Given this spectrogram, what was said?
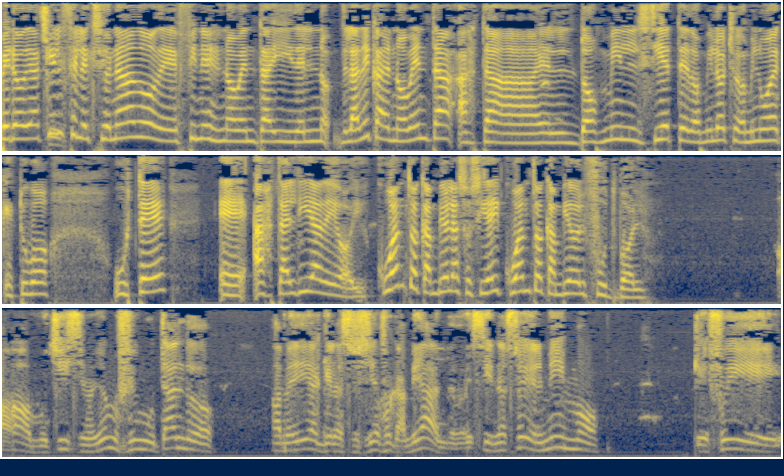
Pero de aquel seleccionado de fines 90 y del, de la década del 90 hasta el 2007, 2008, 2009 que estuvo usted eh, hasta el día de hoy, ¿cuánto ha cambiado la sociedad y cuánto ha cambiado el fútbol? Oh, muchísimo. Yo me fui mutando a medida que la sociedad fue cambiando. Es decir, no soy el mismo que fui.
